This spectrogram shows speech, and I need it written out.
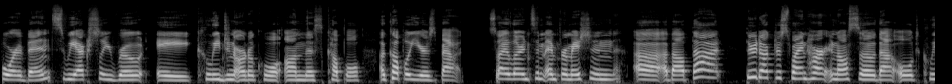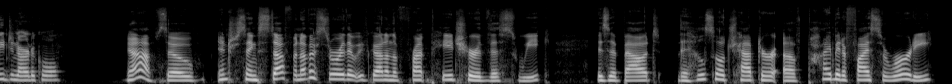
for events. We actually wrote a Collegian article on this couple a couple years back. So I learned some information uh, about that through Dr. Swinehart and also that old Collegian article. Yeah, so interesting stuff. Another story that we've got on the front page here this week is about the Hillsdale chapter of Pi Beta Phi sorority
